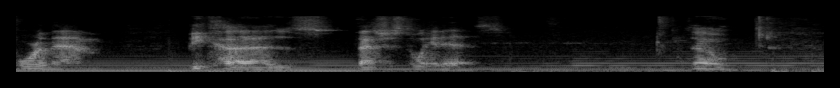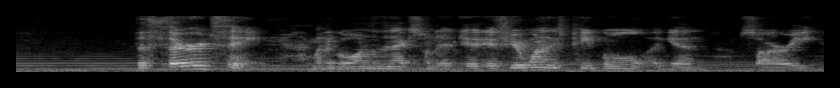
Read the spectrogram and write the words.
for them because that's just the way it is. So, the third thing, I'm going to go on to the next one. If you're one of these people, again, I'm sorry.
